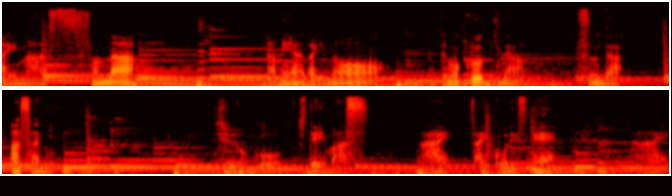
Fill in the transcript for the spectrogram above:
あります。そんな雨上がりのとても空気な澄んだ朝に収録をしています。はい最高ですね。はい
